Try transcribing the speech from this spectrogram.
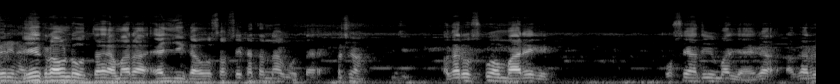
वेरी नाइस एक राउंड होता है हमारा एलजी का वो सबसे खतरनाक होता है। अच्छा। जी। अगर उसको हम मारेंगे तो उससे आदमी मर जाएगा। अगर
